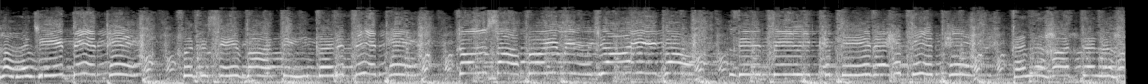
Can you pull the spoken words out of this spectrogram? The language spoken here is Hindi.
जहाँ जीते थे खुद से बातें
